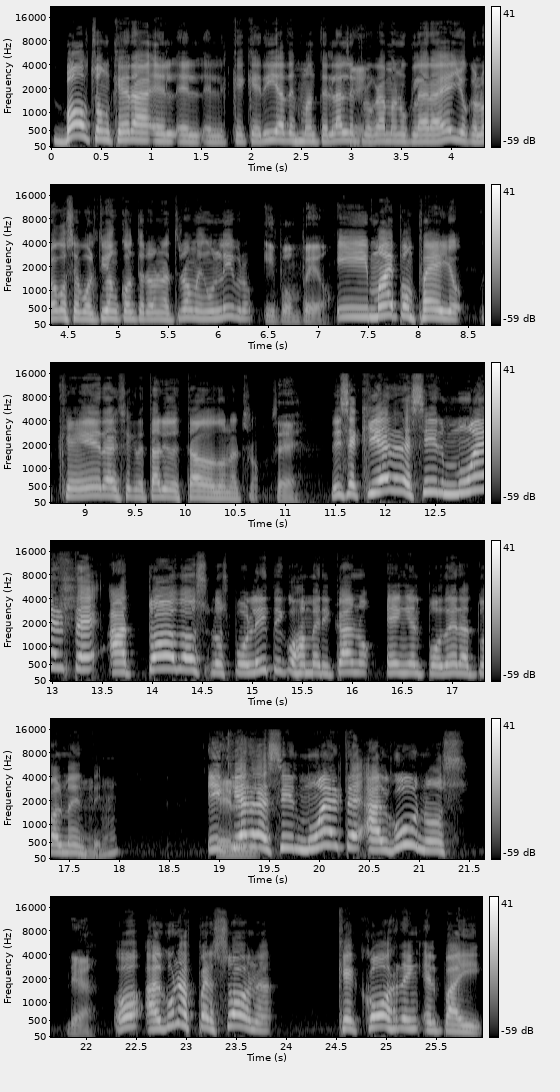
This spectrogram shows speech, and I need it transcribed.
Bolton, que era el, el- el que quería desmantelar el programa nuclear a ellos, que luego se volteó en contra de Donald Trump en un libro. Y Pompeo. Y Mike Pompeo, que era el secretario de Estado de Donald Trump. Sí. Dice, quiere decir muerte a todos los políticos americanos en el poder actualmente. Y El- quiere decir muerte a algunos Yeah. o algunas personas que corren el país.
